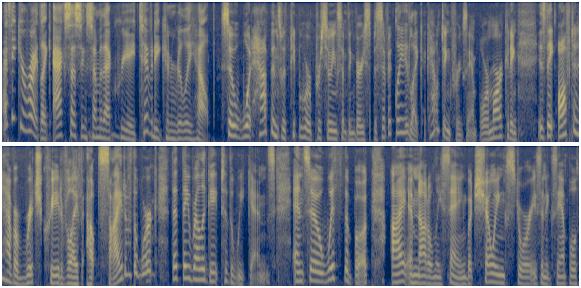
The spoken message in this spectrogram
I think you're right. Like accessing some of that creativity can really help. So, what happens with people who are pursuing something very specifically, like accounting, for example, or marketing, is they often have a rich creative life outside of the work that they relegate to the weekends. And so, with the book, I am not only saying, but showing stories and examples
